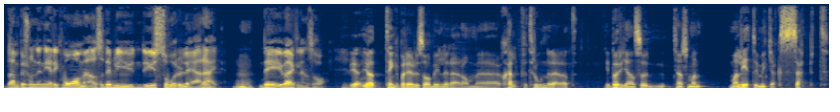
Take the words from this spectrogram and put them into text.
den personen Erik var med. Alltså det blir ju, det är ju så du lär dig. Det är ju verkligen så. Jag, jag tänker på det du sa Billy där om eh, självförtroende där. Att I början så kanske man, man letar ju mycket accept.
